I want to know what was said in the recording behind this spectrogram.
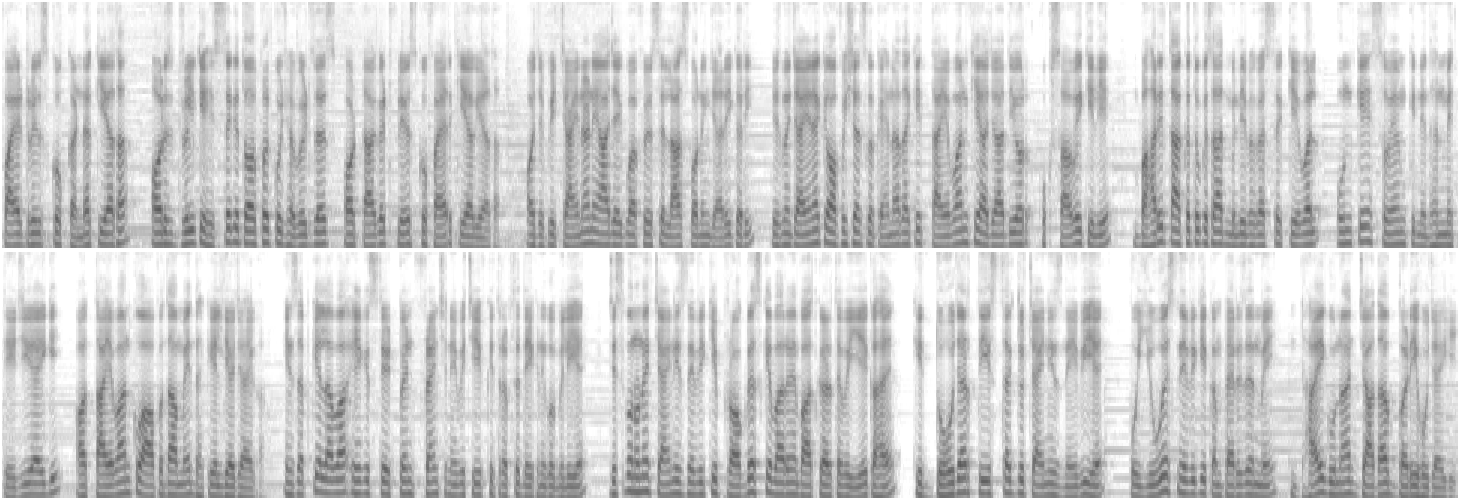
फायर ड्रिल्स को कंडक्ट किया था और इस ड्रिल के हिस्से के तौर पर कुछ हविट्जर्स और टारगेट फ्लेयर्स को फायर किया गया था। और जबकि चाइना ने आज एक बार फिर से लास्ट वार्निंग जारी करी, जिसमें चाइना के ऑफिसर्स का कहना था कि ताइवान की आज़ादी और उकसावे के लिए बाहरी ताकतों के साथ मिली भगत से केवल उनके स्वयं के निधन में तेज़ी आएगी और ताइवान को आपदा में धकेल दिया जाएगा। इन सबके अलावा एक स्टेटमेंट फ्रेंच नेवी चीफ की तरफ़ से देखने को मिली है जिसमें उन्होंने चाइनीज़ नेवी की प्रोग्रेस के बारे में बात करते हुए ये कहा है कि 2030 तक जो चाइनीज़ नेवी है वो यूएस नेवी के कंपैरिजन में ढाई गुना ज़्यादा बड़ी हो जाएगी।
